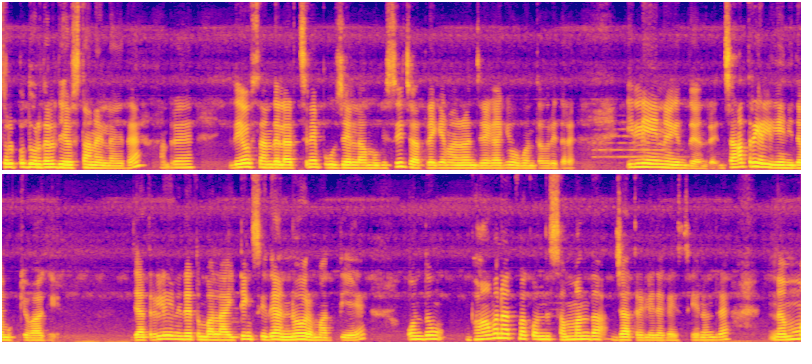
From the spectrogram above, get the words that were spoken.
ಸ್ವಲ್ಪ ದೂರದಲ್ಲಿ ದೇವಸ್ಥಾನ ಎಲ್ಲ ಇದೆ. ಅಂದರೆ ದೇವಸ್ಥಾನದಲ್ಲಿ ಅರ್ಚನೆ, ಪೂಜೆ ಎಲ್ಲ ಮುಗಿಸಿ ಜಾತ್ರೆಗೆ ಮನೋರಂಜನೆಗಾಗಿ ಹೋಗುವಂಥವ್ರು ಇದ್ದಾರೆ. ಇಲ್ಲಿ ಏನಿದೆ ಅಂದರೆ ಜಾತ್ರೆಯಲ್ಲಿ ಏನಿದೆ ಮುಖ್ಯವಾಗಿ? ಜಾತ್ರೆಯಲ್ಲಿ ಏನಿದೆ ತುಂಬ ಲೈಟಿಂಗ್ಸ್ ಇದೆ ಅನ್ನೋರ ಮಧ್ಯೆ ಒಂದು ಭಾವನಾತ್ಮಕ ಒಂದು ಸಂಬಂಧ ಜಾತ್ರೆಯಲ್ಲಿದೆ ಗೈಸ್ ಏನಂದರೆ ನಮ್ಮ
